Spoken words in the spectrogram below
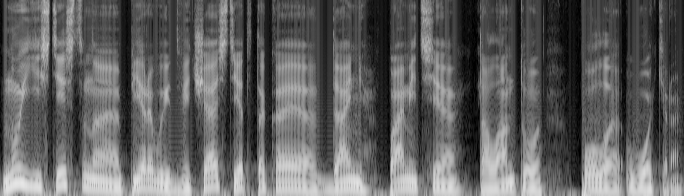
Ну и, естественно, первые две части — это такая дань памяти, таланту Пола Уокера,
